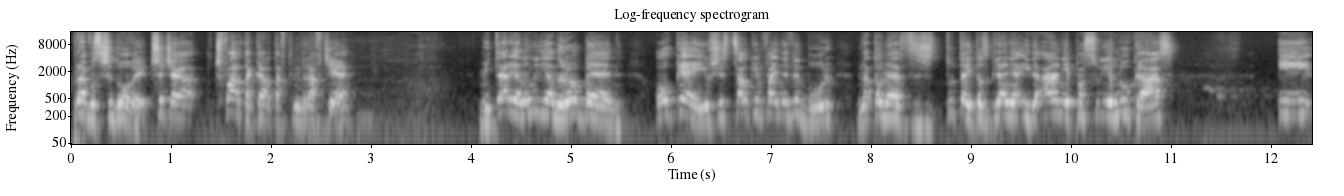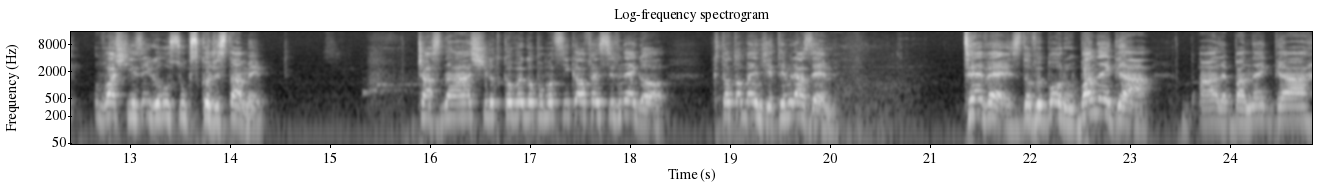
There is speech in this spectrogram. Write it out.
prawo skrzydłowy, trzecia, czwarta karta w tym drafcie. Mitarian, William, Robben. Okej, już jest całkiem fajny wybór. Natomiast tutaj do zgrania idealnie pasuje Lukas. I właśnie z jego usług skorzystamy. Czas na środkowego pomocnika ofensywnego. Kto to będzie tym razem? Tevez do wyboru, Banega! Ale Banega,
